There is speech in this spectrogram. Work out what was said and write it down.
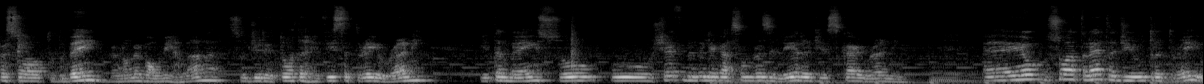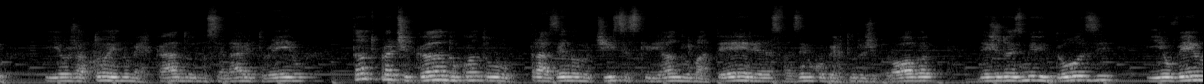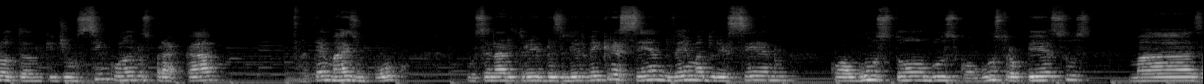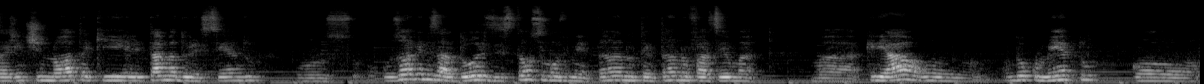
pessoal, tudo bem? Meu nome é Valmir Lana, sou diretor da revista Trail Running e também sou o chefe da delegação brasileira de Sky Running. É, eu sou atleta de Ultra Trail e eu já estou aí no mercado, no cenário trail, tanto praticando quanto trazendo notícias, criando matérias, fazendo coberturas de prova desde 2012 e eu venho notando que de uns 5 anos para cá, até mais um pouco, o cenário trail brasileiro vem crescendo, vem amadurecendo, com alguns tombos, com alguns tropeços, mas a gente nota que ele está amadurecendo, os, os organizadores estão se movimentando, tentando fazer uma, uma criar um, um documento com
